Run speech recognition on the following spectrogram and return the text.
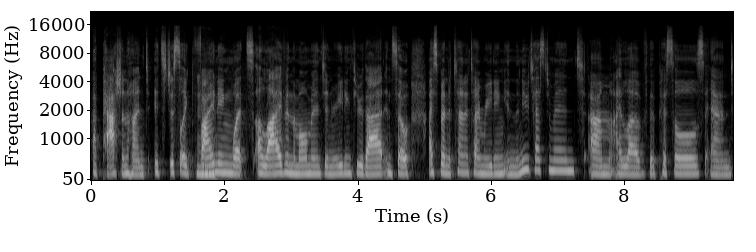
a passion hunt. It's just like Mm-hmm. finding what's alive in the moment and reading through that. And so I spend a ton of time reading in the New Testament. Um, I love the epistles and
